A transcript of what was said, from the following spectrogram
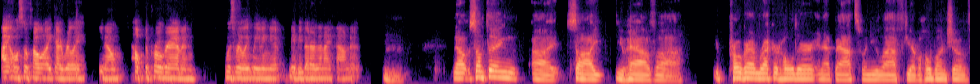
I also felt like I really, you know, helped the program and was really leaving it maybe better than I found it. Mm-hmm. Now, something I saw you have uh, your program record holder in at bats when you left. You have a whole bunch of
